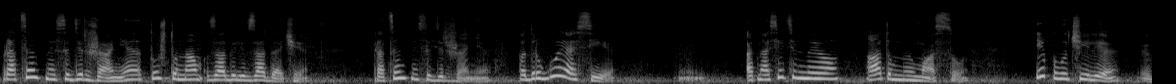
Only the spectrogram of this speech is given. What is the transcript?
процентное содержание, то, что нам задали в задаче, процентное содержание. По другой оси относительную атомную массу. И получили э,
